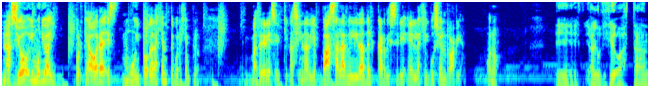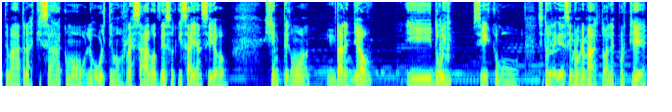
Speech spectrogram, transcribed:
nació y murió ahí. Porque ahora es muy poca la gente, por ejemplo. Me atrevería a decir que casi nadie basa la habilidad del cardistry en la ejecución rápida. ¿O no? Eh, algo que quedó bastante más atrás. Quizás como los últimos rezagos de eso, quizá hayan sido gente como Darren Yao y Dewey. Sí, como si tuviera que decir nombres más actuales, porque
